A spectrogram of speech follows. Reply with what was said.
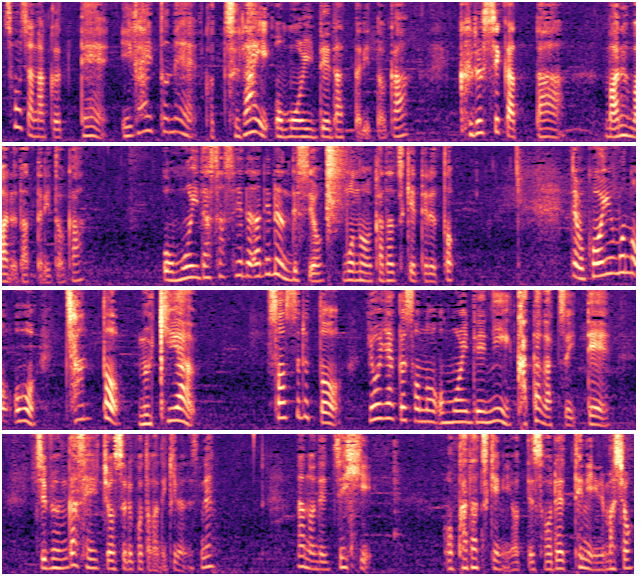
そうじゃなくって意外とねこう辛い思い出だったりとか苦しかった〇〇だったりとか思い出させられるんですよ。物を片付けてると。でもこういうものをちゃんと向き合う。そうするとようやくその思い出に型がついて自分が成長することができるんですね。なのでぜひお片付けによってそれ手に入れましょう。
